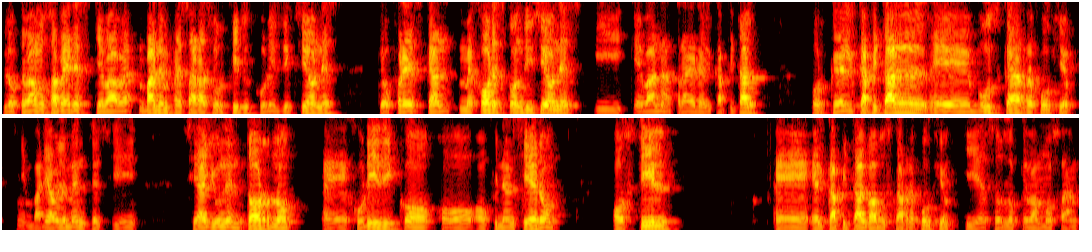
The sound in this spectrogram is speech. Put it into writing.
Lo que vamos a ver es que va, van a empezar a surgir jurisdicciones que ofrezcan mejores condiciones y que van a traer el capital, porque el capital eh, busca refugio, invariablemente si si hay un entorno eh, jurídico o, financiero hostil, eh, el capital va a buscar refugio y eso es lo que vamos a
